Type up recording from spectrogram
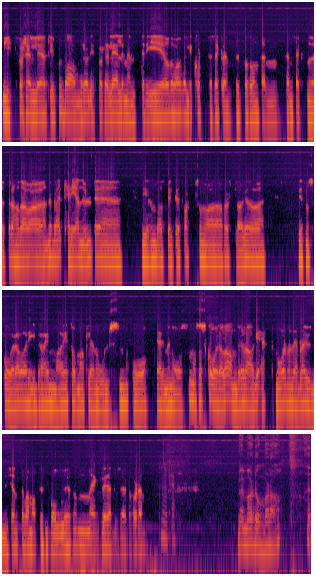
litt forskjellige typer baner og litt forskjellige elementer i og Det var veldig korte sekvenser på sånn fem-seks minutter. da. Og da var, det ble 3-0 til de som da spilte i svart, som var førstelaget. De som skåra var Ibrahim Mai, Thomas Lene Olsen og Gjermund Aasen. Og så skåra det andre laget ett mål, men det ble underkjent. Det var Mattis Bolli som egentlig reduserte for dem. Hvem var dommer da?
